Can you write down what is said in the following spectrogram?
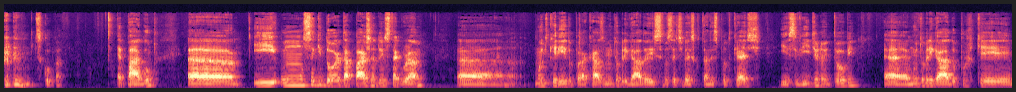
Desculpa. É pago. Uh, e um seguidor da página do Instagram, uh, muito querido por acaso, muito obrigado aí se você estiver escutando esse podcast e esse vídeo no YouTube. Uh, muito obrigado porque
